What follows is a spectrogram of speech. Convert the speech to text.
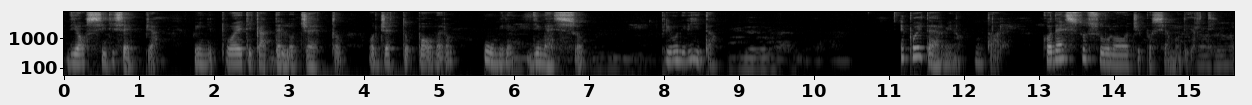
di Ossi di Seppia, quindi poetica dell'oggetto, oggetto povero, umile, dimesso, privo di vita. E poi termina Montale. Codesto solo oggi possiamo dirti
